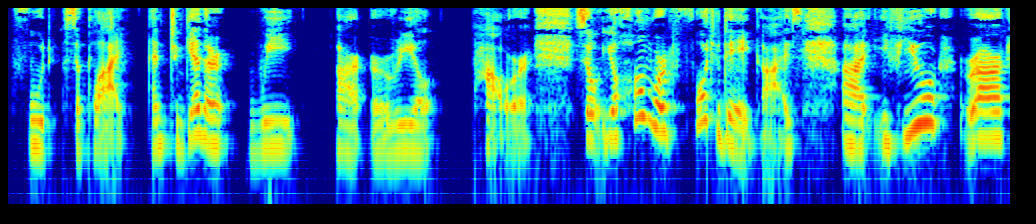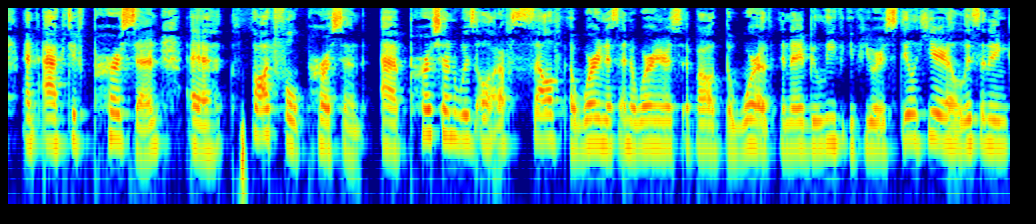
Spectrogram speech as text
food supply. And together we are a real power. So your homework for today, guys, uh, if you are an active person, a thoughtful person, a person with a lot of self-awareness and awareness about the world, and I believe if you are still here listening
